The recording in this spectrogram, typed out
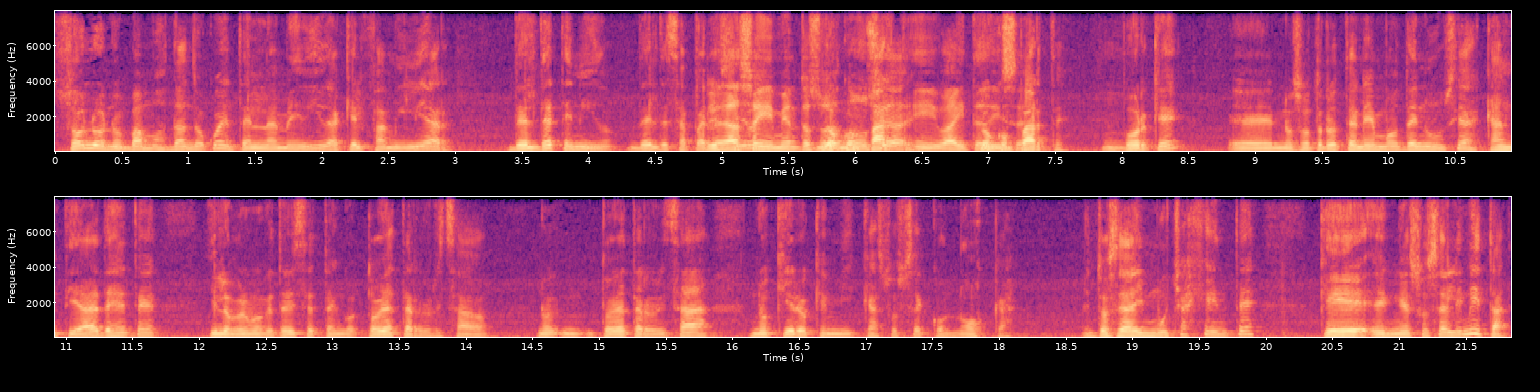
solo nos vamos dando cuenta en la medida que el familiar del detenido, del desaparecido, Le da seguimiento a su lo denuncia comparte, y va y te lo dice. comparte. Mm. Porque eh, nosotros tenemos denuncias, cantidades de gente, y lo primero que te dice, tengo, estoy aterrorizado. No, estoy aterrorizada, no quiero que mi caso se conozca. Entonces hay mucha gente que en eso se limita.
